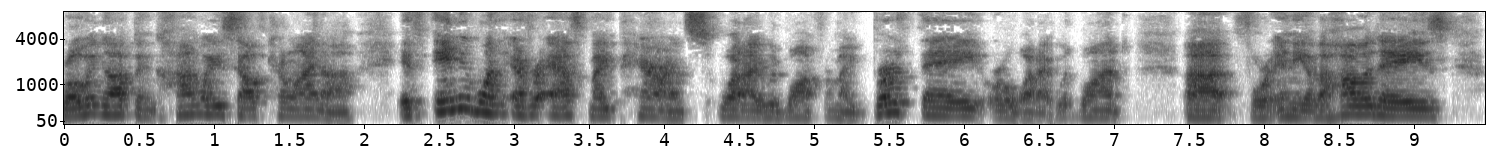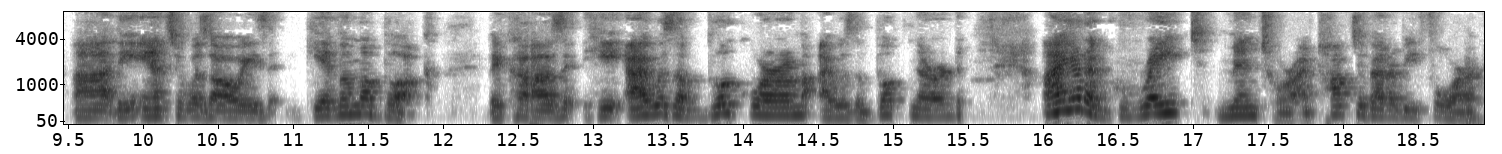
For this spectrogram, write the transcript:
growing up in Conway, South Carolina, if anyone ever asked my parents what I would want for my birthday or what I would want uh, for any of the holidays, uh, the answer was always give them a book because he I was a bookworm, I was a book nerd. I had a great mentor. I've talked about her before.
